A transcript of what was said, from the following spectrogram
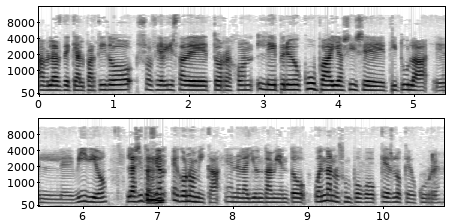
hablas de que al Partido Socialista de Torrejón le preocupa, y así se titula el vídeo, la situación económica en el ayuntamiento. Cuéntanos un poco qué es lo que ocurre.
